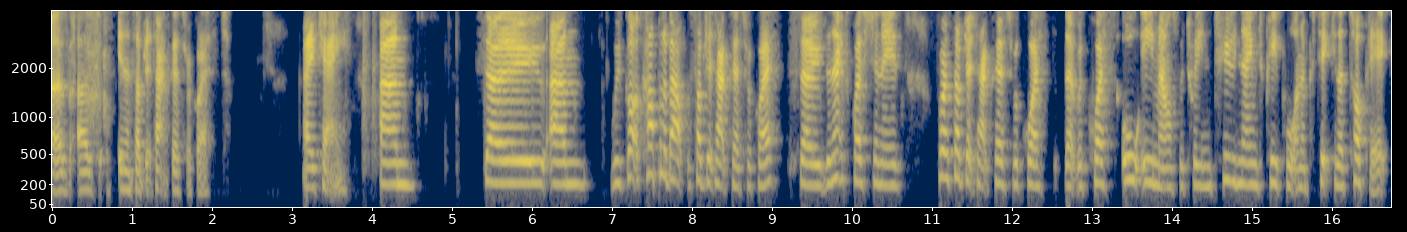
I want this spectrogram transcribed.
exactly. of, of in a subject access request. Okay. Um, so um, we've got a couple about subject access requests. So the next question is for a subject access request that requests all emails between two named people on a particular topic,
